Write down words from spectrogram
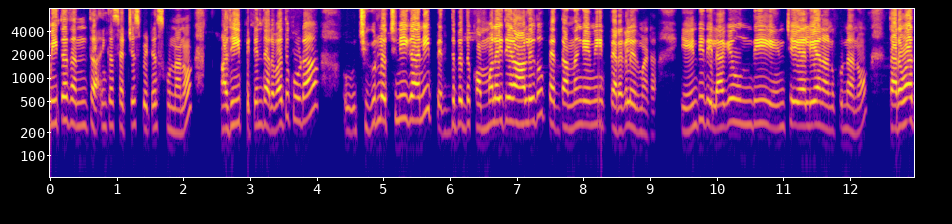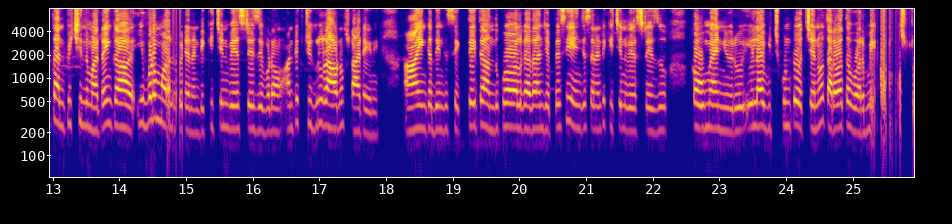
మిగతాదంతా ఇంకా సెట్ చేసి పెట్టేసుకున్నాను. అది పెట్టిన తర్వాత కూడా చిగుర్లు వచ్చినాయి కానీ పెద్ద పెద్ద కొమ్మలు అయితే రాలేదు పెద్ద అందంగా ఏమీ పెరగలేదు అనమాట ఏంటి ఇది ఇలాగే ఉంది ఏం చేయాలి అని అనుకున్నాను. తర్వాత అనిపించింది అనమాట ఇంకా ఇవ్వడం మొదలు పెట్టానండి కిచెన్ వేస్టేజ్ ఇవ్వడం. అంటే చిగురు రావడం స్టార్ట్ అయినాయి. ఆ ఇంకా దీనికి శక్తి అయితే అందుకోవాలి కదా అని చెప్పేసి ఏం చేశానంటే కిచెన్ వేస్టేజ్ కౌ మాన్యూరు ఇలా ఇచ్చుకుంటూ వచ్చాను. తర్వాత వర్మి కంపోస్ట్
